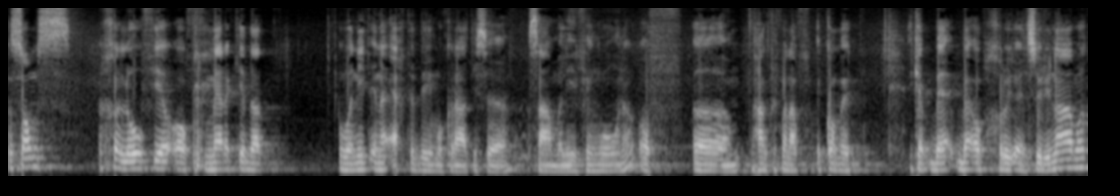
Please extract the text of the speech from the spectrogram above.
soms geloof je of merk je dat we niet in een echte democratische samenleving wonen. Of ehm, hangt er vanaf. Ik, kom uit, ik heb, ben, ben opgegroeid in Suriname.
